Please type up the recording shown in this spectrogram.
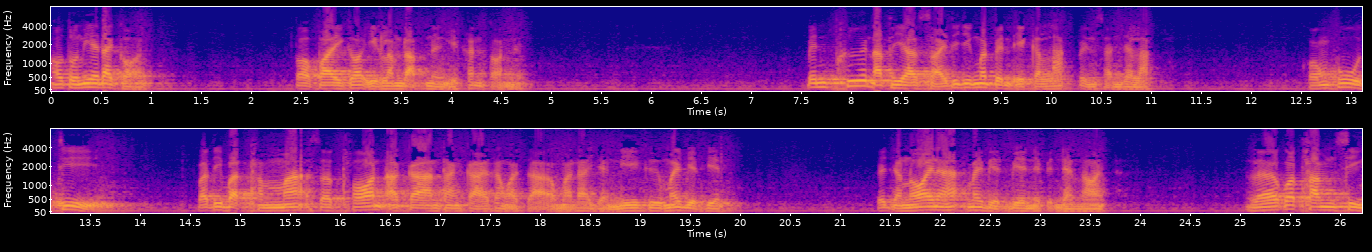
เอาตัวนี้ได้ก่อน ต่อไปก็อีกลำดับหนึ่งอีกขั้นตอนหนึ่ง เป็นพื้นอัธยาศัยที่จริงมันเป็นเอกลักษณ์เป็นสัญลักษณ์ ของผู้ที่ปฏิบัติธรรมะสะท้อนอาการทางกายทางวาจาออกมาได้อย่างนี้คือไม่เบียดเบียน เป็นอย่างน้อยนะฮะไม่เบียดเบียนนี่เป็นอย่างน้อย แล้วก็ทำสิ่ง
